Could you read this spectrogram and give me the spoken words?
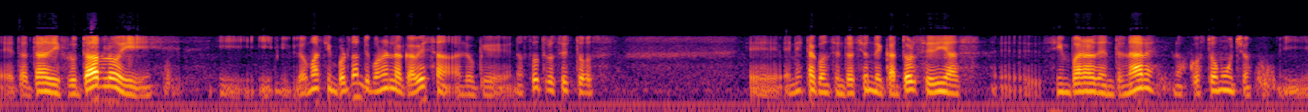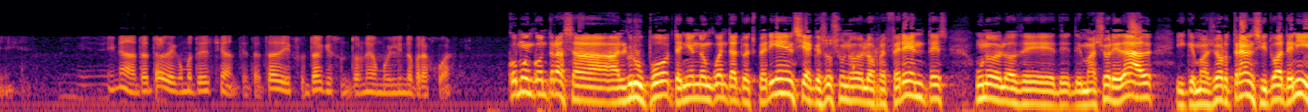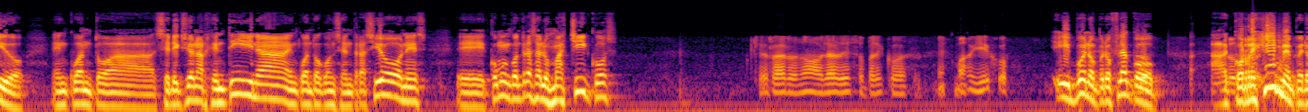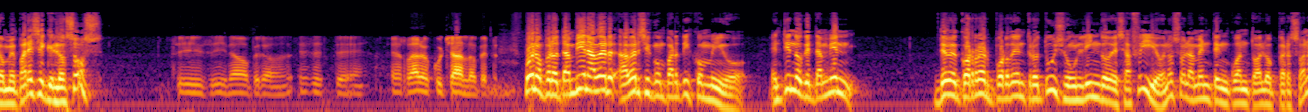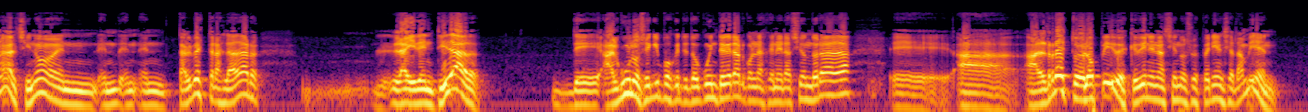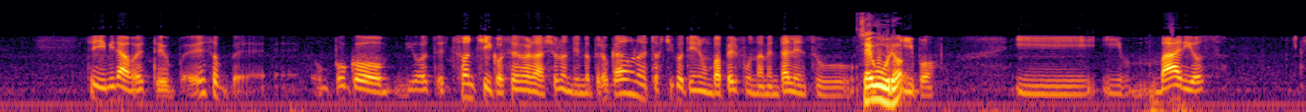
Eh, tratar de disfrutarlo y, y, lo más importante, poner la cabeza a lo que nosotros estos, eh, en esta concentración de 14 días eh, sin parar de entrenar, nos costó mucho. Y, y nada, tratar de, como te decía antes, tratar de disfrutar que es un torneo muy lindo para jugar. ¿Cómo encontrás al grupo, teniendo en cuenta tu experiencia, que sos uno de los referentes, uno de los de, mayor edad y que mayor tránsito ha tenido en cuanto a selección argentina, en cuanto a concentraciones? Eh, ¿Cómo encontrás a los más chicos? Qué raro, ¿no? Hablar de eso, parezco más viejo. Y bueno, pero flaco, a, corregirme, pero me parece que lo sos. Sí, sí, no, pero es este es raro escucharlo, pero Bueno, pero también a ver a ver si compartís conmigo. Entiendo que también debe correr por dentro tuyo un lindo desafío, no solamente en cuanto a lo personal, sino en, tal vez trasladar la identidad de algunos equipos que te tocó integrar con la generación dorada eh, al resto de los pibes que vienen haciendo su experiencia también. Sí, mira, este, eso eh, un poco, digo, son chicos, es verdad, yo lo entiendo, pero cada uno de estos chicos tiene un papel fundamental en su, Seguro. equipo. Y, y varios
